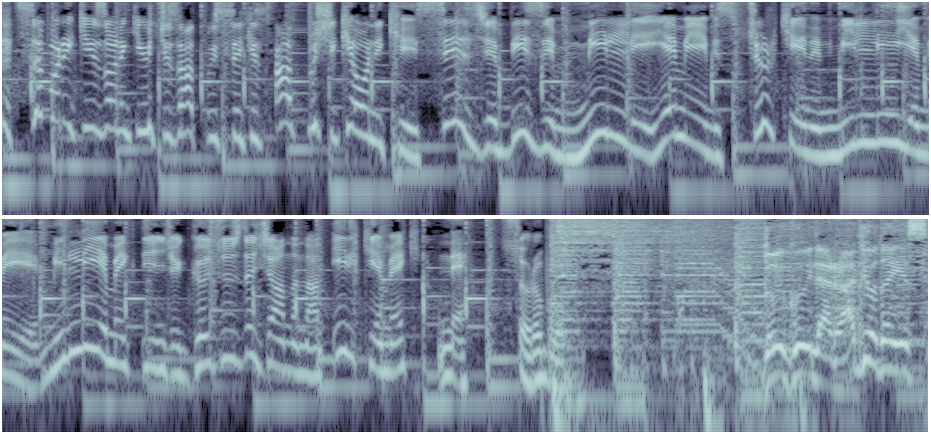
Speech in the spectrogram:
0212 368 62 12 Sizce bizim milli yemeğimiz Türkiye'nin milli yemeği milli yemek deyince gözünüzde canlanan ilk yemek ne? Soru bu. Duygu ile radyodayız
